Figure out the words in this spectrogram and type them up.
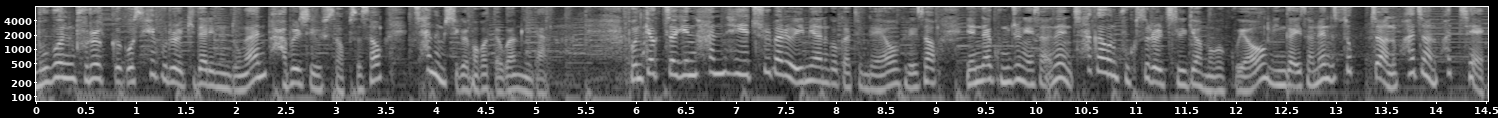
묵은 불을 끄고 새 불을 기다리는 동안 밥을 지을 수 없어서 찬 음식을 먹었다고 합니다. 본격적인 한 해의 출발을 의미하는 것 같은데요. 그래서 옛날 궁중에서는 차가운 국수를 즐겨 먹었고요. 민가에서는 쑥전, 화전, 화채,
